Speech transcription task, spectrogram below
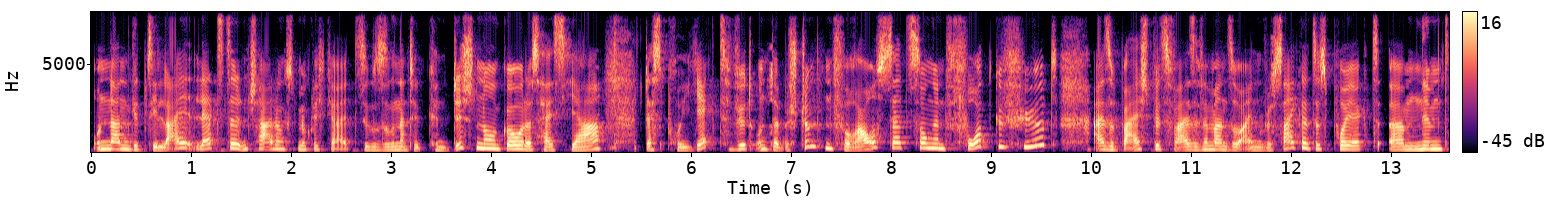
Und dann gibt es die letzte Entscheidungsmöglichkeit, die sogenannte Conditional Go. Das heißt, ja, das Projekt wird unter bestimmten Voraussetzungen fortgeführt. Also beispielsweise, wenn man so ein recyceltes Projekt ähm, nimmt,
